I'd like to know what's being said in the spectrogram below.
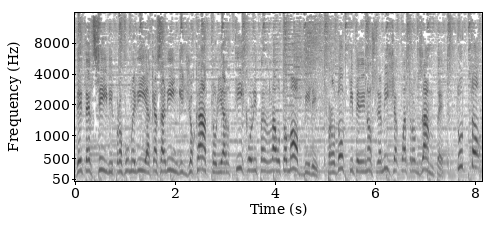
Detersivi, profumeria, casalinghi, giocattoli, articoli per l'automobili, prodotti per i nostri amici a quattro zampe. Tutto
